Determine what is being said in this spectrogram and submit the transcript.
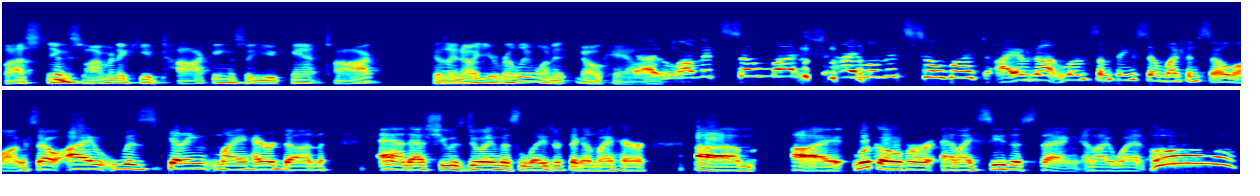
busting, so I'm going to keep talking so you can't talk because I know you really want to. Okay, I'll I love it so much. I love it so much. I have not loved something so much in so long. So I was getting my hair done, and as she was doing this laser thing on my hair, um, I look over and I see this thing, and I went, "Oh,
